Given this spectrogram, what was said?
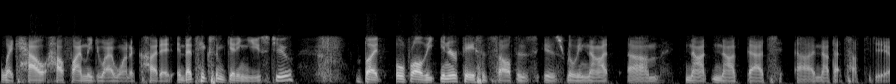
like how, how finely do I want to cut it? And that takes some getting used to. But overall, the interface itself is, is really not, um, not, not, that, uh, not that tough to do.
